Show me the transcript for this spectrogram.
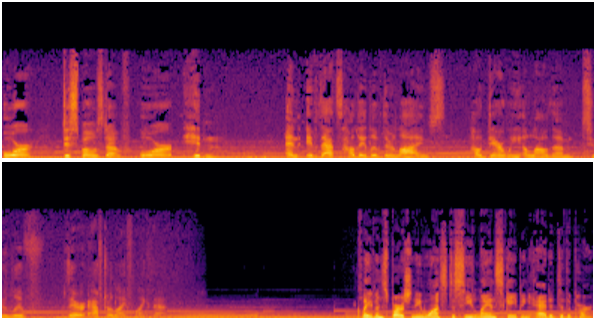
or disposed of or hidden. And if that's how they live their lives, how dare we allow them to live their afterlife like that? Clavens Barshney wants to see landscaping added to the park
